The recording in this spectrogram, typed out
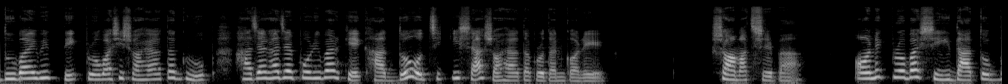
দুবাই ভিত্তিক প্রবাসী সহায়তা গ্রুপ হাজার হাজার পরিবারকে খাদ্য ও চিকিৎসা সহায়তা প্রদান করে। সমাজসেবা অনেক প্রবাসী দাতব্য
